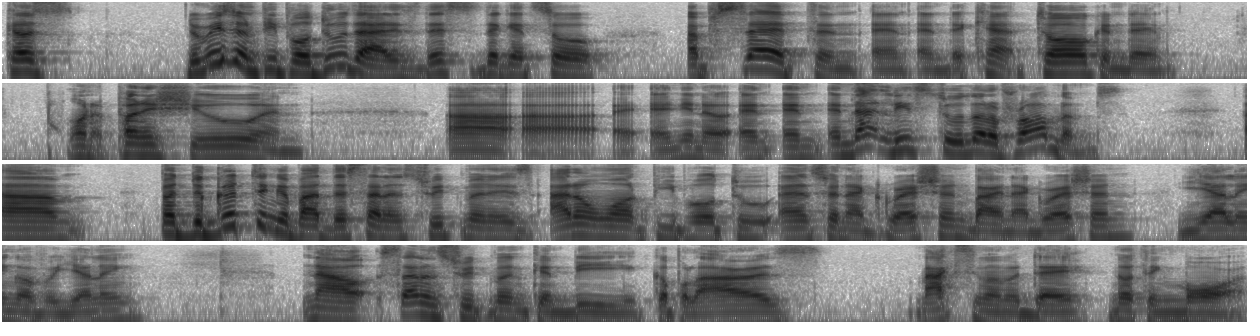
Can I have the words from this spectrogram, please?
Because the reason people do that is this: they get so upset and and and they can't talk and they want to punish you and uh, uh, and you know, and, and, and that leads to a lot of problems. Um, but the good thing about the silence treatment is I don't want people to answer an aggression by an aggression, yelling over yelling. Now, silence treatment can be a couple hours, maximum a day, nothing more.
